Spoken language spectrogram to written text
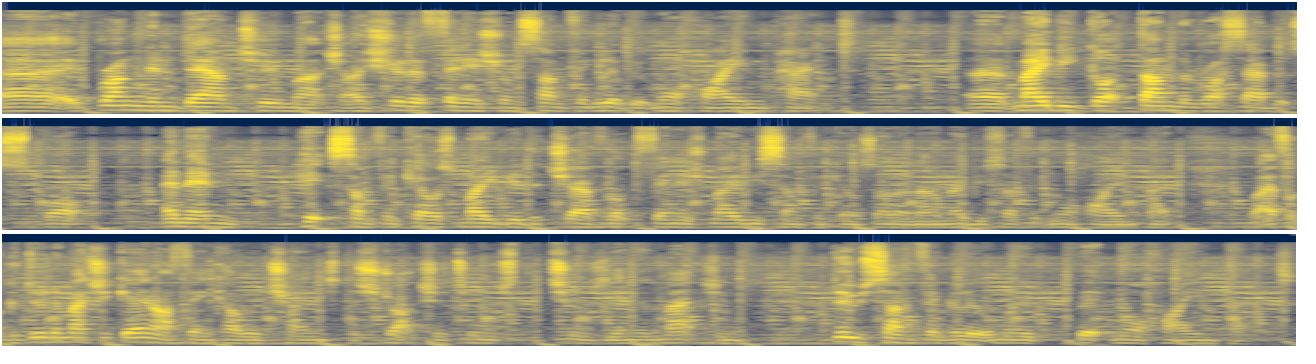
Uh, it brung them down too much. I should have finished on something a little bit more high impact. Uh, maybe got done the Ross Abbott spot and then hit something else. Maybe the Chavlock finish, maybe something else. I don't know. Maybe something more high impact. But if I could do the match again, I think I would change the structure towards the, towards the end of the match and do something a little more, bit more high impact,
